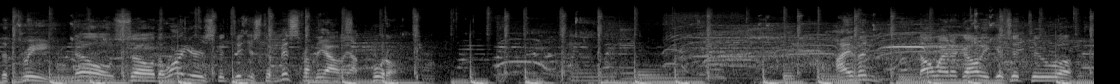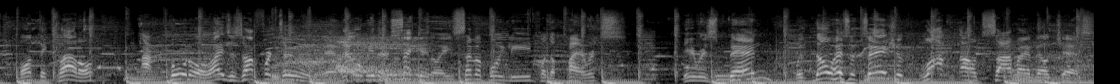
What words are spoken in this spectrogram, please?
The three, no. So the Warriors continues to miss from the outside. Arturo. Ivan, nowhere to go. He gives it to uh, Monteclaro. Arturo rises up for two. And that will be their second. So a seven-point lead for the Pirates. Here is Ben with no hesitation, blocked outside by Velchez.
